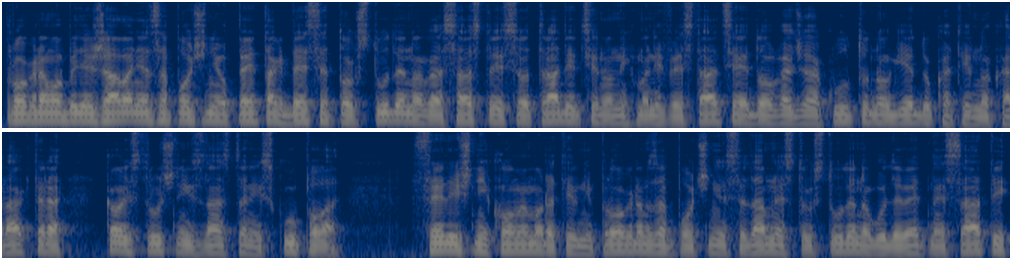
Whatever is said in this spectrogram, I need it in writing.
Program obilježavanja započinje u petak 10. studenoga, sastoji se od tradicionalnih manifestacija i događaja kulturnog i edukativnog karaktera, kao i stručnih znanstvenih skupova. Središnji komemorativni program započinje 17. studenog u 19 sati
